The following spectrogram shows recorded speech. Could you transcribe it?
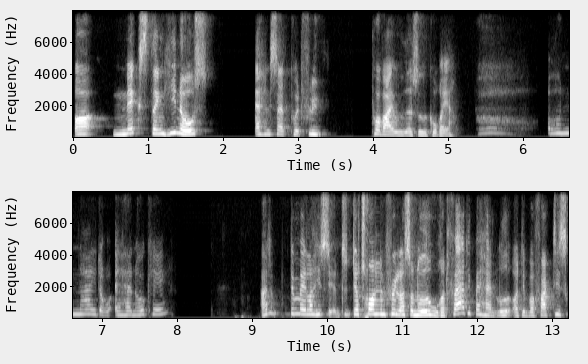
Og next thing he knows, er han sat på et fly på vej ud af Sydkorea. Åh oh, nej, dog. er han okay? Ej, det, det melder his- Jeg tror, han føler sig noget uretfærdigt behandlet, og det var faktisk,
